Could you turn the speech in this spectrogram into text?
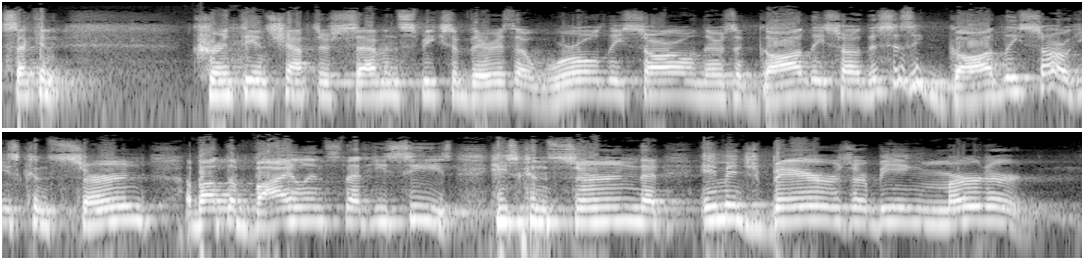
Second Corinthians chapter 7 speaks of there is a worldly sorrow and there's a godly sorrow. This is a godly sorrow. He's concerned about the violence that he sees. He's concerned that image bearers are being murdered.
